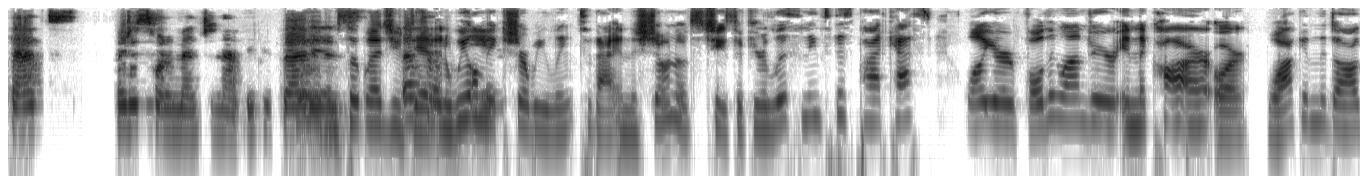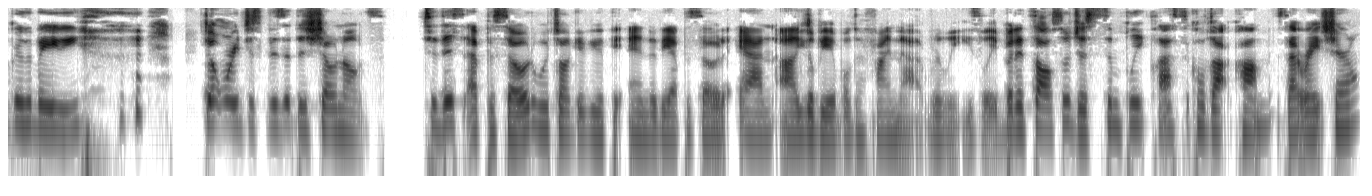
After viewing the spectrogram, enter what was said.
that's I just want to mention that because that Good, is, I'm so glad you did. And we'll make sure we link to that in the show notes too. So if you're listening to this podcast while you're folding laundry or in the car or walking the dog or the baby, don't worry, just visit the show notes to this episode, which I'll give you at the end of the episode, and uh, you'll be able to find that really easily. But it's also just simplyclassical.com. Is that right, Cheryl?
